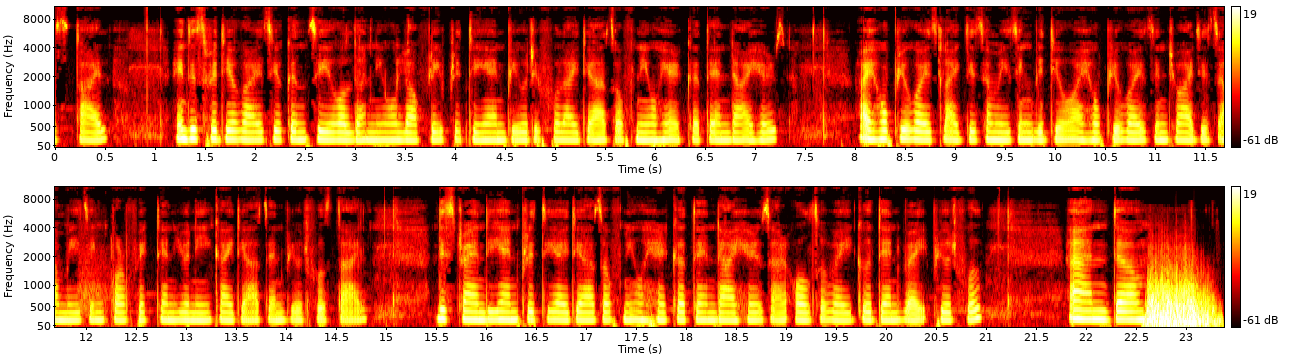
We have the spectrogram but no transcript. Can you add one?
style. In this video guys, you can see all the new lovely, pretty and beautiful ideas of new haircut and dye hairs. I hope you guys like this amazing video. I hope you guys enjoy this amazing, perfect and unique ideas and beautiful style. These trendy and pretty ideas of new haircut and dye hairs are also very good and very beautiful and um,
